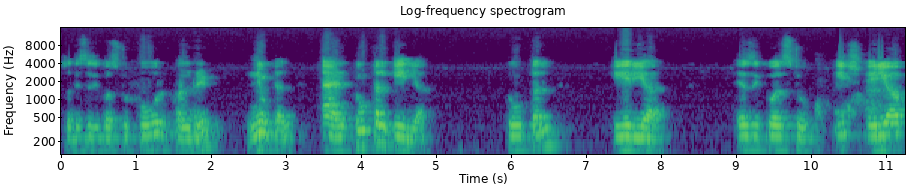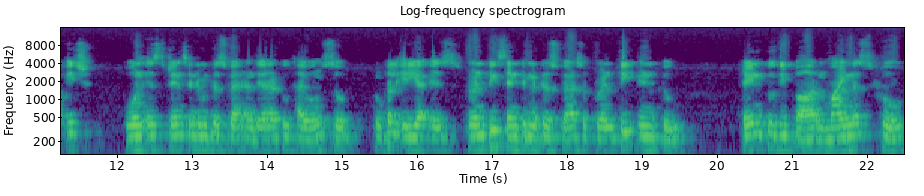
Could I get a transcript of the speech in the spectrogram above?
So this is equals to 400 Newton and total area total area is equals to each area of each bone is 10 centimeter square and there are two thigh bones so total area is 20 centimeter square so 20 into 10 to the power minus 4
